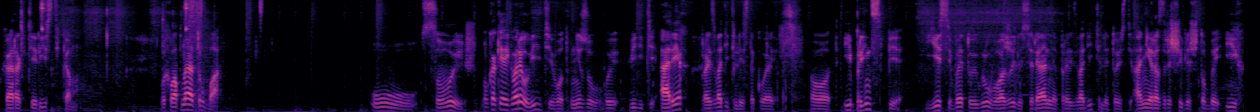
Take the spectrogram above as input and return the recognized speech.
к характеристикам. Выхлопная труба. У, слышь. Ну, как я и говорил, видите, вот внизу вы видите орех. Производитель есть такой. Вот. И, в принципе, если в эту игру вложились реальные производители, то есть они разрешили, чтобы их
